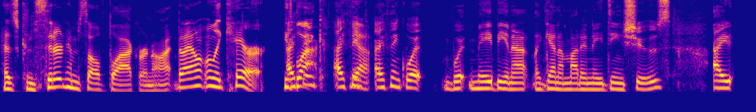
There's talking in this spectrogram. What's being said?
has considered himself black or not, but I don't really care. He's I black. think I think Yeah. I think what what maybe and again I'm not in Nadine's shoes. I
